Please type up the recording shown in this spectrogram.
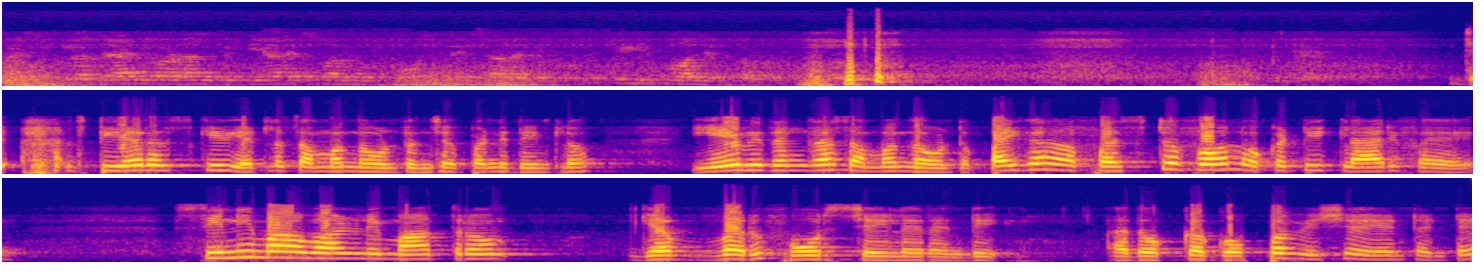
వైసీపీలో జాయిన్ కావడానికి టీఆర్ఎస్ వాళ్ళు ఫోర్స్ చేశారని టీడీపీ వాళ్ళు చెప్తున్నారు టీఆర్ఎస్కి ఎట్లా సంబంధం ఉంటుంది చెప్పండి దీంట్లో? ఏ విధంగా సంబంధం ఉంటుంది? పైగా ఫస్ట్ ఆఫ్ ఆల్ ఒకటి క్లారిఫై సినిమా వాళ్ళని మాత్రం ఎవ్వరు ఫోర్స్ చేయలేరండి. అదొక్క గొప్ప విషయం ఏంటంటే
